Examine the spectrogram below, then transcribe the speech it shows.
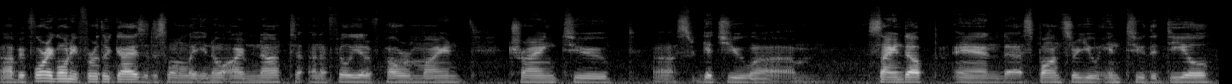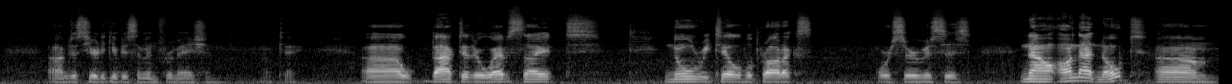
Uh, before I go any further, guys, I just want to let you know I'm not an affiliate of PowerMine trying to uh, get you um, signed up and uh, sponsor you into the deal I'm just here to give you some information. Okay. Uh, back to their website. No retailable products or services. Now, on that note, um,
